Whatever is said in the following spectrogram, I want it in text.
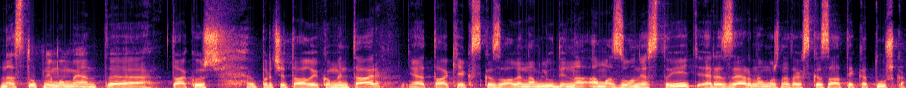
наступний момент. Е, також прочитали коментар. Е, так як сказали нам люди, на Амазоні стоїть резервна, можна так сказати, катушка.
